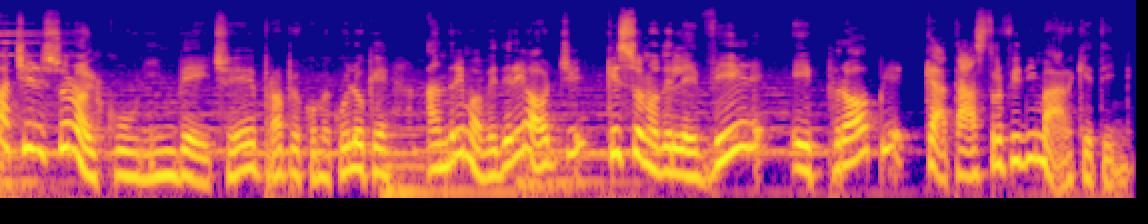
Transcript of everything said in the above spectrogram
Ma ce ne sono alcuni invece, proprio come quello che andremo a vedere oggi, che sono delle vere e proprie catastrofi di marketing.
